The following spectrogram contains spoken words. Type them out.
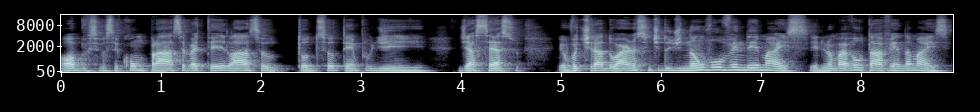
Óbvio, se você comprar, você vai ter lá seu, todo o seu tempo de, de acesso. Eu vou tirar do ar no sentido de não vou vender mais. Ele não vai voltar à venda mais.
